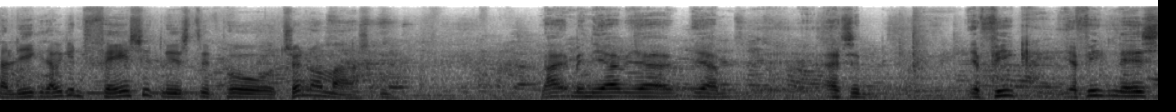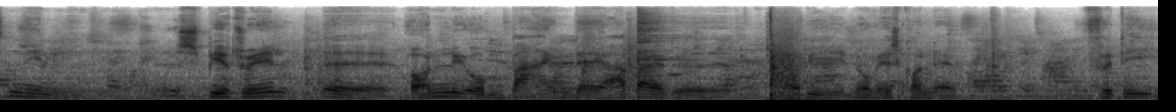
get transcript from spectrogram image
Der, ligger, der er jo ikke en facitliste på tøndermasken. Nej, men jeg, jeg, jeg, altså, jeg, fik, jeg fik næsten en, spirituel, øh, åndelig åbenbaring, da jeg arbejdede oppe i Nordvestgrønland. Fordi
